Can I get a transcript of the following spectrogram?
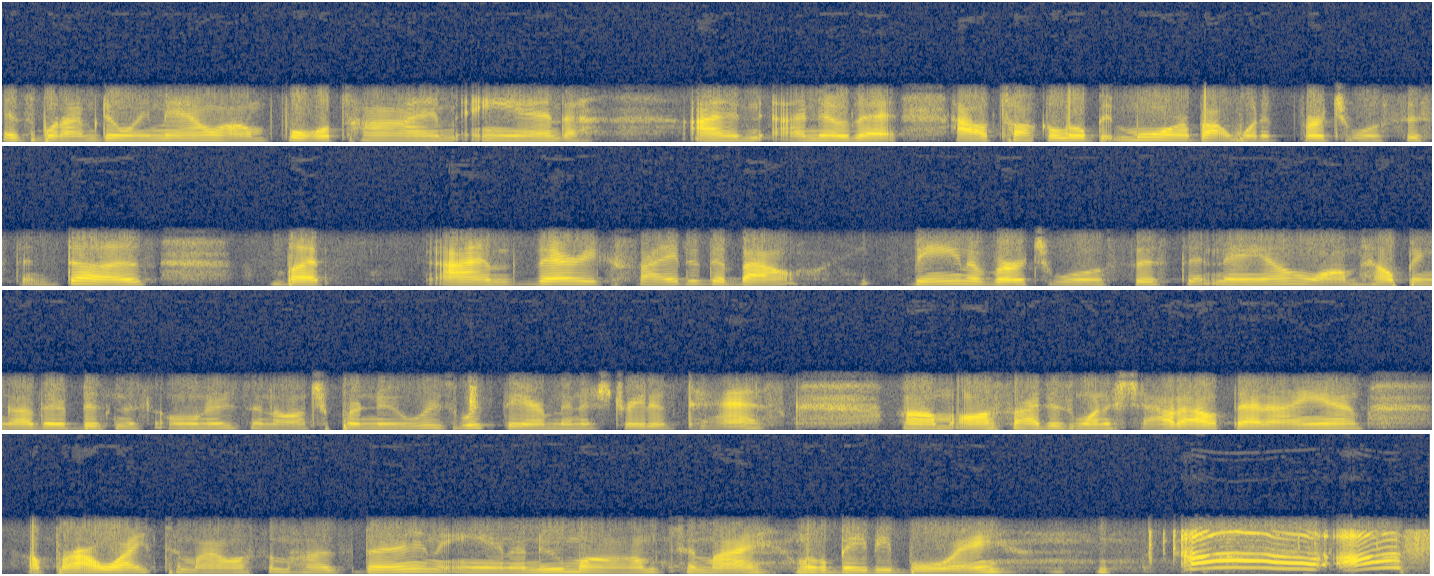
is what I'm doing now. I'm full time and I I know that I'll talk a little bit more about what a virtual assistant does, but I'm very excited about being a virtual assistant now. I'm helping other business owners and entrepreneurs with their administrative tasks. Um, also, I just want to shout out that I am a proud wife to my awesome husband and a new mom to my little baby boy. oh, awesome.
